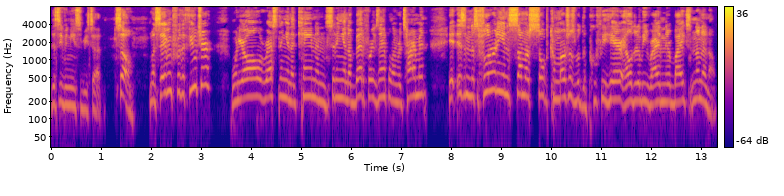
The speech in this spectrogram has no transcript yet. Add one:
this even needs to be said. So when saving for the future, when you're all resting in a cane and sitting in a bed, for example, in retirement, it isn't this Floridian summer soaked commercials with the poofy hair, elderly riding their bikes. No, no, no.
